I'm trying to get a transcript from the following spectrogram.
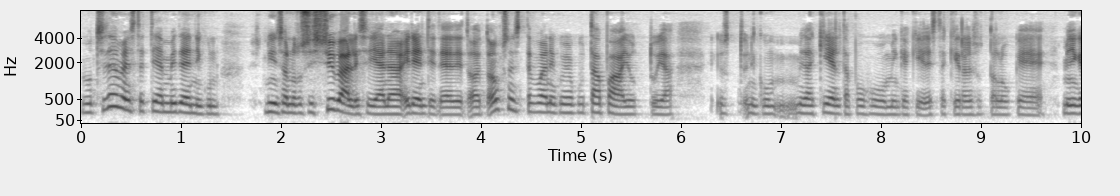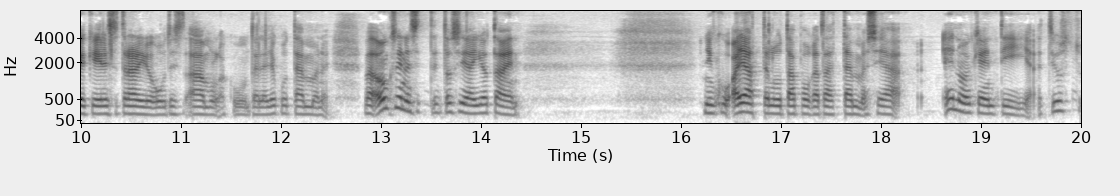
Mutta sitä mä en sitten tiedä, miten niin, kuin, niin sanotusti syvällisiä nämä identiteetit on. Että onko ne sitten vain niin joku tapa juttu ja just niin kuin, mitä kieltä puhuu, minkä kielistä kirjallisuutta lukee, minkä kielistä radio-uutiset aamulla kuuntelee, joku tämmöinen. Vai onko siinä sitten tosiaan jotain niin kuin ajattelutapoja tai tämmöisiä, en oikein tiedä. Että just,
